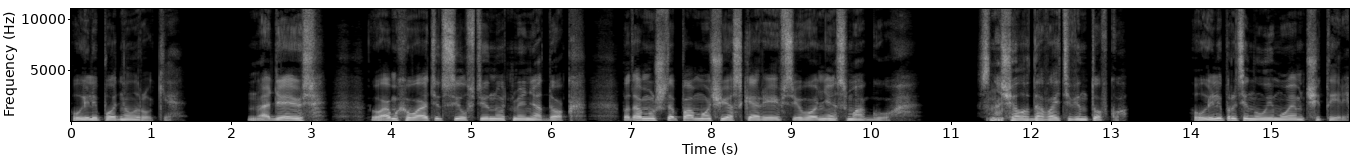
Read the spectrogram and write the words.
Уилли поднял руки. «Надеюсь, вам хватит сил втянуть меня, док, потому что помочь я, скорее всего, не смогу». «Сначала давайте винтовку». Уилли протянул ему М4.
